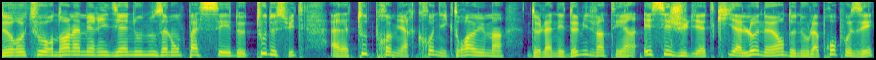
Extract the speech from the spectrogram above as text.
De retour dans la Méridienne où nous allons passer de tout de suite à la toute première chronique droit humain de l'année 2021 et c'est Juliette qui a l'honneur de nous la proposer.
